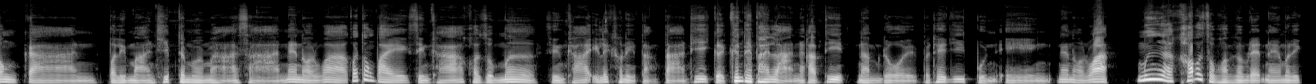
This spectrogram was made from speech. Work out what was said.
้องการปริมาณชิปจำนวนมหาศาล แน่นอนว่าก็ต้องไปสินค้าคอน sumer สินค้าอิเล็กทรอนิกส์ต่างๆ ที่เกิดขึ้นในภายหลังนะครับ ที่นำโดยประเทศญี่ปุ่นเอง แน่นอนว่า เมื่อเขาประสบความสำเร็จในอเมริ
